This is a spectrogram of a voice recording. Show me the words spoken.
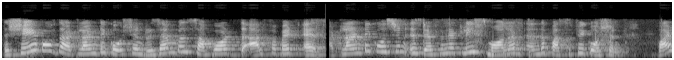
the shape of the Atlantic Ocean resembles somewhat the alphabet S. Atlantic Ocean is definitely smaller than the Pacific Ocean but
